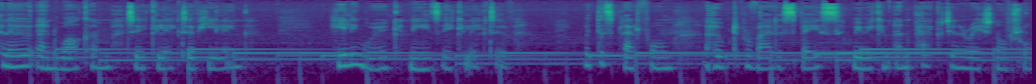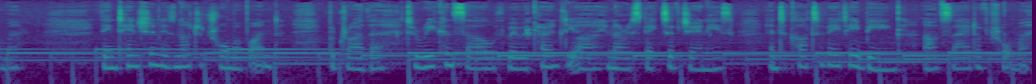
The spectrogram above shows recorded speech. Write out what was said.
Hello and welcome to Collective Healing. Healing work needs a collective. With this platform, I hope to provide a space where we can unpack generational trauma. The intention is not to trauma bond, but rather to reconcile with where we currently are in our respective journeys and to cultivate a being outside of trauma.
